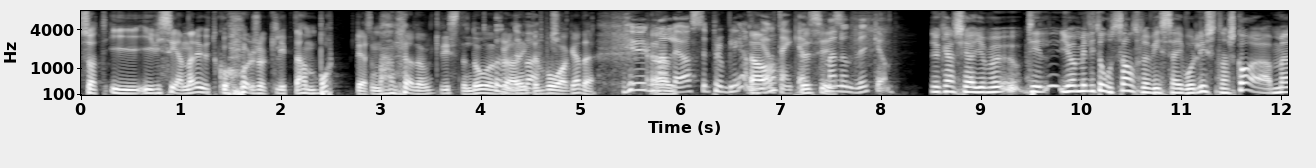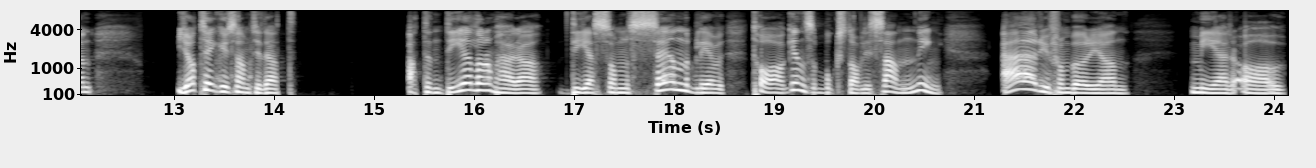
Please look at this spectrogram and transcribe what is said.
Så att i, i senare utgåvor så klippte han bort det som handlade om kristendomen för att han inte Underbart. vågade. Hur man Ja. löser problem Ja, helt enkelt. precis. Man undviker dem. Nu kanske jag gör mig, till, gör mig lite osams med vissa i vår lyssnarskara, men jag tänker ju samtidigt att, att en del av de här, det som sen blev tagen som bokstavlig sanning, är ju från början mer av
